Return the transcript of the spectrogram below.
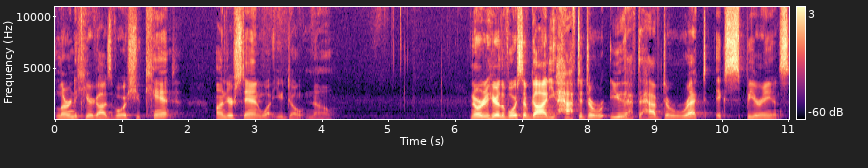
learn to hear God's voice, you can't understand what you don't know. In order to hear the voice of God, you have to, you have, to have direct experience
